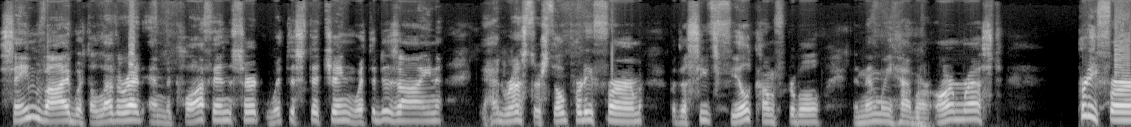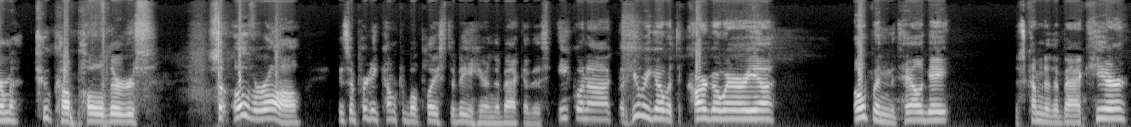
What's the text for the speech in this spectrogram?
same vibe with the leatherette and the cloth insert with the stitching, with the design. The headrests are still pretty firm, but the seats feel comfortable. And then we have our armrest, pretty firm, two cup holders. So overall, it's a pretty comfortable place to be here in the back of this Equinox. But here we go with the cargo area. Open the tailgate. Just come to the back here,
